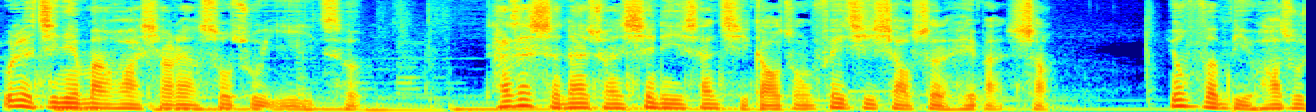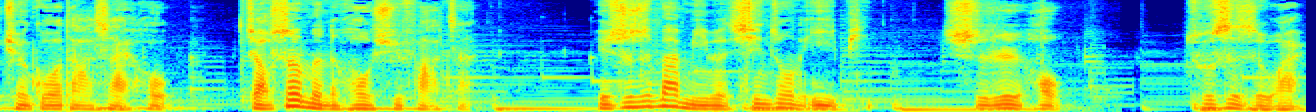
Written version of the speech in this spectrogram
为了纪念漫画销量售出一亿册。他在神奈川县立山崎高中废弃校舍的黑板上，用粉笔画出全国大赛后角色们的后续发展，也就是漫迷们心中的艺品。十日后，除此之外，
